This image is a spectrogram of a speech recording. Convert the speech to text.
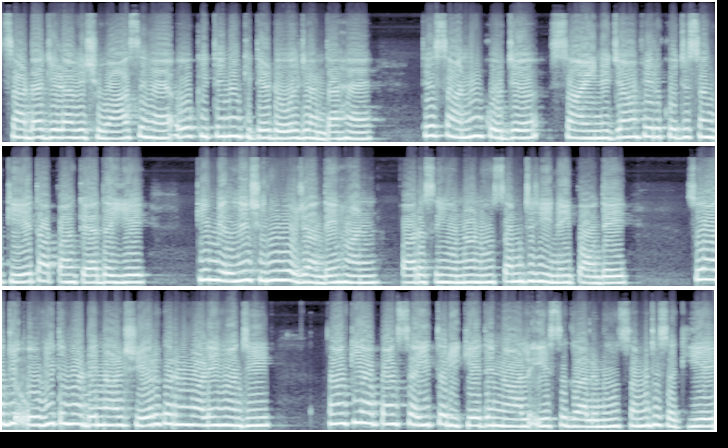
ਸਾਡਾ ਜਿਹੜਾ ਵਿਸ਼ਵਾਸ ਹੈ, ਉਹ ਕਿਤੇ ਨਾ ਕਿਤੇ ਡੋਲ ਜਾਂਦਾ ਹੈ। ਤੇ ਸਾਨੂੰ ਕੁਝ ਸਾਈਨ ਜਾਂ ਫਿਰ ਕੁਝ ਸੰਕੇਤ ਆਪਾਂ ਕਹਿ ਦਈਏ ਕਿ ਮਿਲਨੇ ਸ਼ੁਰੂ ਹੋ ਜਾਂਦੇ ਹਨ, ਪਰ ਅਸੀਂ ਉਹਨਾਂ ਨੂੰ ਸਮਝ ਹੀ ਨਹੀਂ ਪਾਉਂਦੇ। ਸੋ ਅੱਜ ਉਹੀ ਤੁਹਾਡੇ ਨਾਲ ਸ਼ੇਅਰ ਕਰਨ ਵਾਲੇ ਹਾਂ ਜੀ। ਤਾਂ ਕਿ ਆਪਾਂ ਸਹੀ ਤਰੀਕੇ ਦੇ ਨਾਲ ਇਸ ਗੱਲ ਨੂੰ ਸਮਝ ਸਕੀਏ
